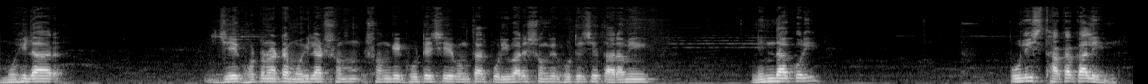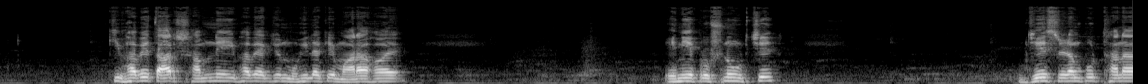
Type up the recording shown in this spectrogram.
মহিলার যে ঘটনাটা মহিলার সঙ্গে ঘটেছে এবং তার পরিবারের সঙ্গে ঘটেছে তার আমি নিন্দা করি। পুলিশ থাকাকালীন কীভাবে তার সামনে এইভাবে একজন মহিলাকে মারা হয়, এ নিয়ে প্রশ্ন উঠছে। যে শ্রীরামপুর থানা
